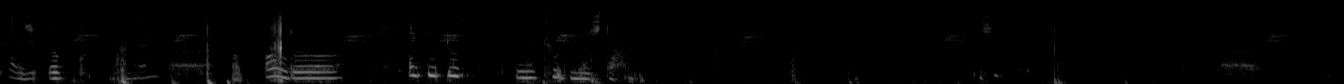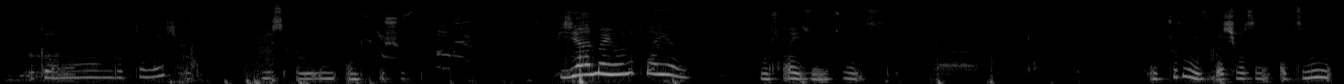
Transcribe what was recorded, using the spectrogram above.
Birazcık da kullanalım. Oldu. Ay dur dur. Unutuyordum daha. Bu kremlerin burada ne var? Neyse alayım unutmuşuz. Bizi almayı unutmayın. Unutmayız unutmayız. Unutur muyuz? Başımızın etini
